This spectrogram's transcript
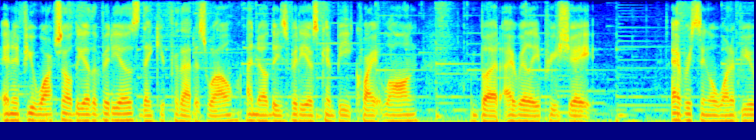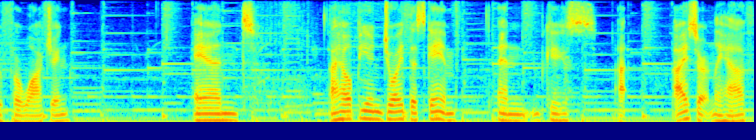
And if you watched all the other videos, thank you for that as well. I know these videos can be quite long, but I really appreciate every single one of you for watching. And I hope you enjoyed this game, and because I, I certainly have.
